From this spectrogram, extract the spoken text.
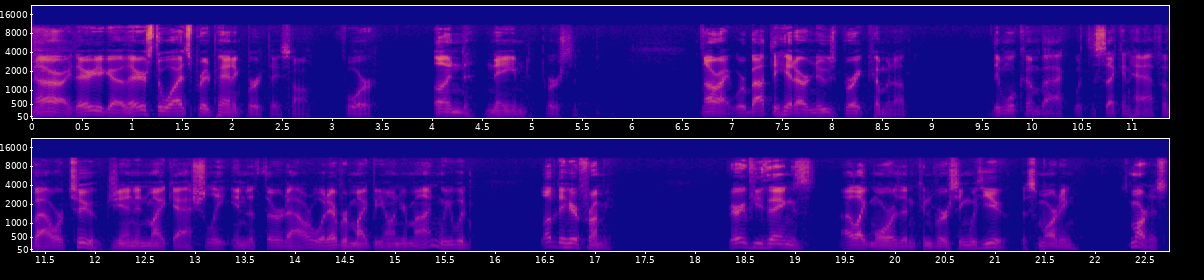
all right, there you go. There's the widespread panic birthday song for unnamed person. All right, we're about to hit our news break coming up. Then we'll come back with the second half of hour two. Jen and Mike Ashley in the third hour, whatever might be on your mind. We would love to hear from you. Very few things I like more than conversing with you, the smarting, smartest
